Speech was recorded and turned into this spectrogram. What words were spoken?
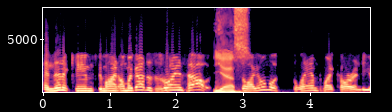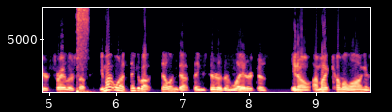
And then it came to mind, oh my God, this is Ryan's house. Yes. So I almost slammed my car into your trailer. So you might want to think about selling that thing sooner than later because, you know, I might come along and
